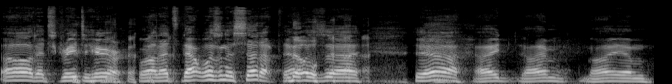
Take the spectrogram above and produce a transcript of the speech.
Oh, that's great to hear. well, that's that wasn't a setup. That no. was, uh, yeah. I I'm I am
